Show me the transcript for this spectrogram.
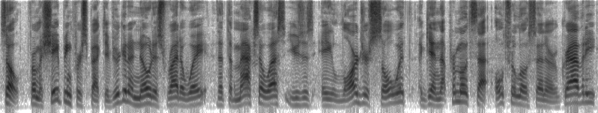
So from a shaping perspective, you're gonna notice right away that the Max OS uses a larger sole width. Again, that promotes that ultra low center of gravity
